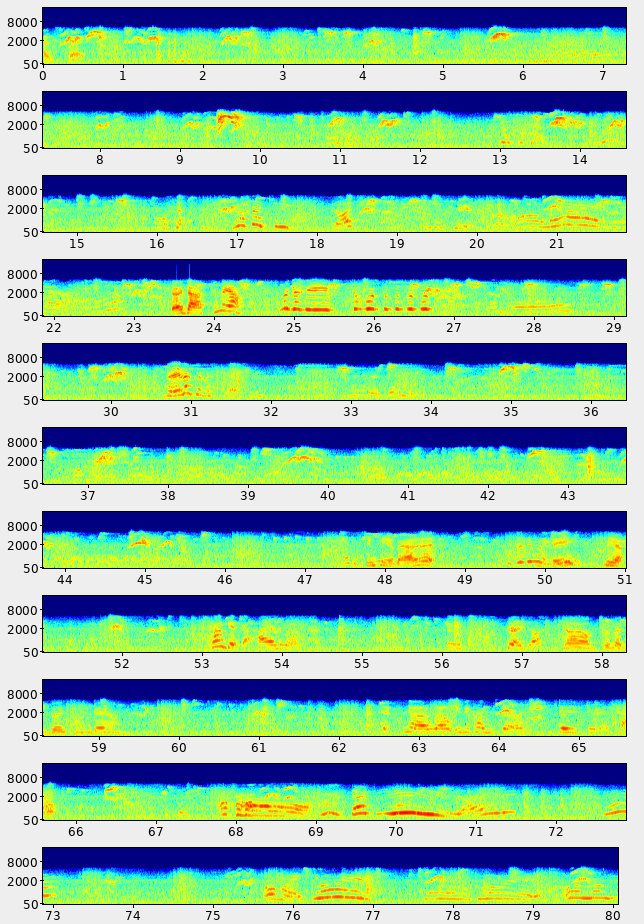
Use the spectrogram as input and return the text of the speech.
bug scratch. You're so cute, God. You're so cute. Oh? Yeah. Joja, come here. Come on, Josie. Come on, come on, come on. They're not gonna scratch you. They're gonna do you. He's thinking about it. It doesn't really See? move. Yeah. Can't get that high anyway. Oh. Doja. No, I'm talking about the bird coming down. No, well, if it comes down, Doja's gonna attack. Oh, that's you, right? Yeah. Oh my god! Oh my god! Oh, I love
